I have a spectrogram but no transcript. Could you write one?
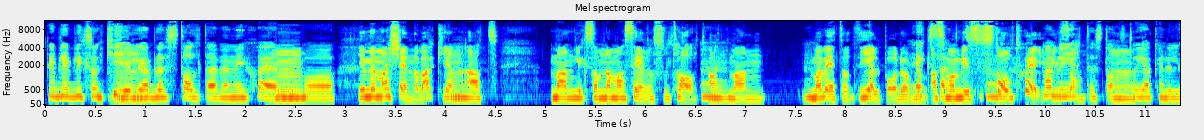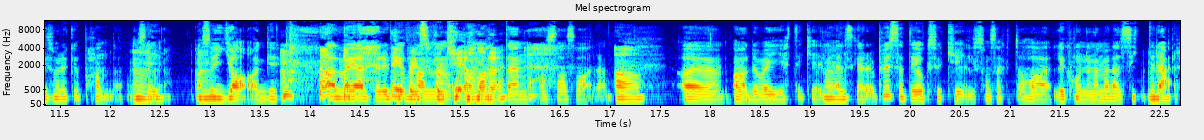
det blev liksom kul Mm. och jag blev stolt över mig själv och Ja men man känner verkligen Mm. att man liksom när man ser resultat att man, man vet att det hjälper och då blir, alltså man blir så stolt Mm. själv. Man blir liksom. jättestolt och jag kunde liksom räcka upp handen och säga. Alltså jag, Alva Det räckte upp handen på chockerande. matten och sa svaren. Ja. Eh, ja det var jättekul, jag älskar det. Plus att det är också kul som sagt att ha lektioner när man väl sitter där.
